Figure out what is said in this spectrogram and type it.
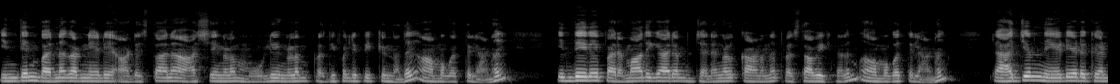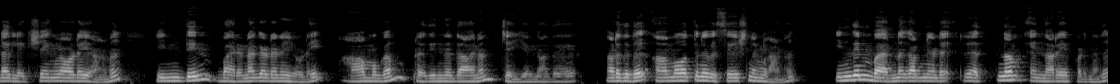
ഇന്ത്യൻ ഭരണഘടനയുടെ അടിസ്ഥാന ആശയങ്ങളും മൂല്യങ്ങളും പ്രതിഫലിപ്പിക്കുന്നത് ആമുഖത്തിലാണ്. ഇന്ത്യയിലെ പരമാധികാരം ജനങ്ങൾക്കാണെന്ന് പ്രസ്താവിക്കുന്നതും ആമുഖത്തിലാണ്. രാജ്യം നേടിയെടുക്കേണ്ട ലക്ഷ്യങ്ങളോടെയാണ് ഇന്ത്യൻ ഭരണഘടനയുടെ ആമുഖം പ്രതിനിധാനം ചെയ്യുന്നത്. അടുത്തത് ആമുഖത്തിന് വിശേഷണങ്ങളാണ്. ഇന്ത്യൻ ഭരണഘടനയുടെ രത്നം എന്നറിയപ്പെടുന്നത്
